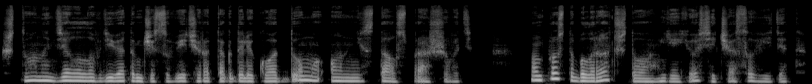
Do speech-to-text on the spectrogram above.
Что она делала в девятом часу вечера так далеко от дома, он не стал спрашивать. Он просто был рад, что ее сейчас увидит.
